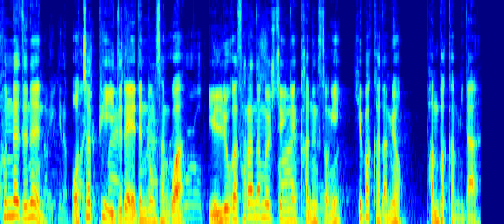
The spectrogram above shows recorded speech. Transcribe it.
콘레드는 어차피 이들의 에덴 동산과 인류가 살아남을 수 있는 가능성이 희박하다며 반박합니다.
